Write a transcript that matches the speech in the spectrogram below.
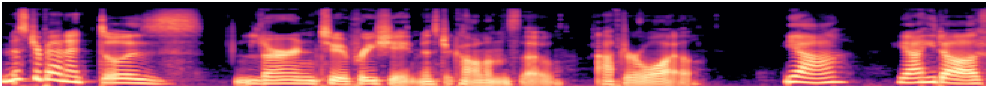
Mr bennet does learn to appreciate mr collins though after a while. Yeah yeah he does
